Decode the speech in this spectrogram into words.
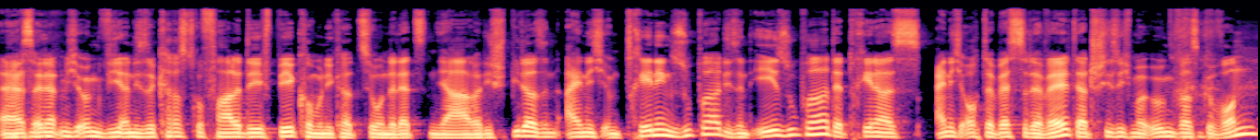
Äh, Es erinnert mich irgendwie an diese katastrophale DFB-Kommunikation der letzten Jahre. Die Spieler sind eigentlich im Training super, die sind eh super. Der Trainer ist eigentlich auch der Beste der Welt, der hat schließlich mal irgendwas gewonnen.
